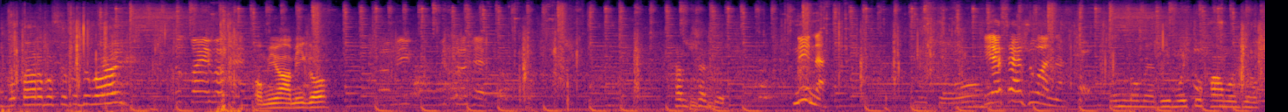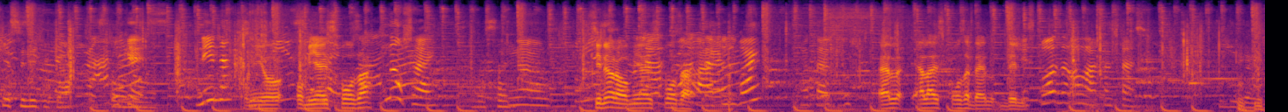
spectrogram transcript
Boa tarde, você tudo bem? Tudo bem, você? O meu amigo. Meu amigo, muito prazer. É é? Nina. Muito. E essa é a Joana. Um nome ali muito famoso. O que significa? O quê? Nina? O meu, o minha esposa? Não sei. Não sei. Não. Senhora, o minha é esposa. Olá, tudo bem? Boa tarde. Ela, ela é a esposa dele. Esposa? Olá, como Está Tudo bem.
